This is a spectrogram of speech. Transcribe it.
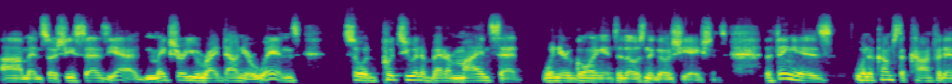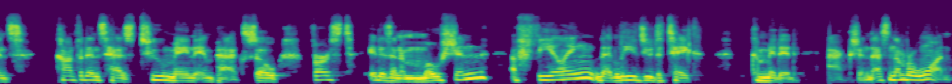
um, and so she says, yeah, make sure you write down your wins so it puts you in a better mindset when you're going into those negotiations. The thing is, when it comes to confidence, confidence has two main impacts. So, first, it is an emotion, a feeling that leads you to take committed action. That's number one.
